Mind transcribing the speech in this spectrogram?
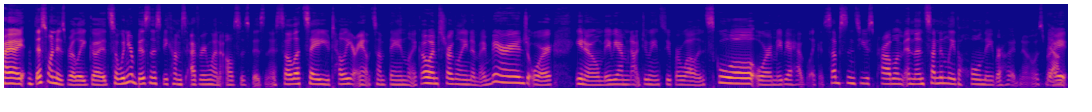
I this one is really good. So when your business becomes everyone else's business. So let's say you tell your aunt something like, "Oh, I'm struggling in my marriage," or you know, maybe I'm not doing super well in school, or maybe I have like a substance use problem, and then suddenly the whole neighborhood knows, Yeah. right?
